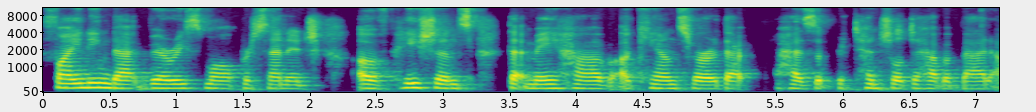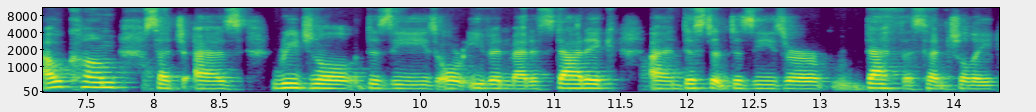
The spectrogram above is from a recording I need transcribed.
finding that very small percentage of patients that may have a cancer that has the potential to have a bad outcome, such as regional disease or even metastatic and distant disease or death, essentially.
